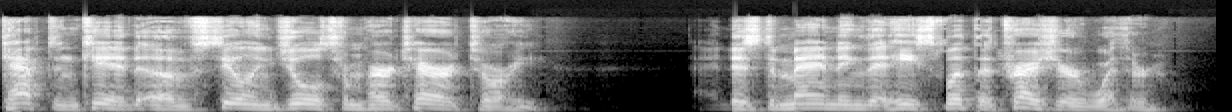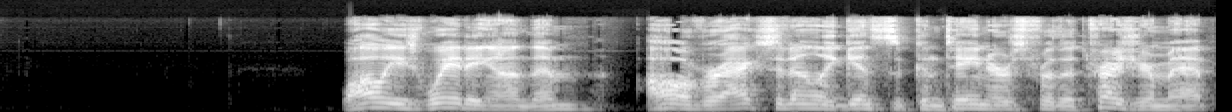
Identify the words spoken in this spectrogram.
Captain Kidd of stealing jewels from her territory and is demanding that he split the treasure with her. While he's waiting on them, Oliver accidentally gets the containers for the treasure map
